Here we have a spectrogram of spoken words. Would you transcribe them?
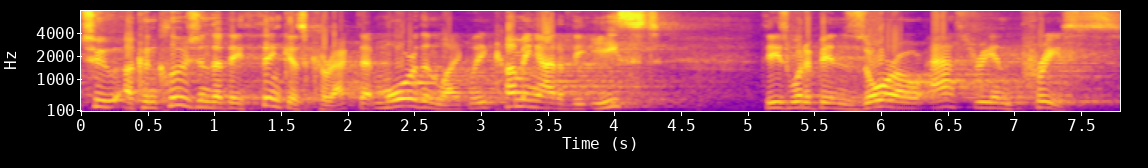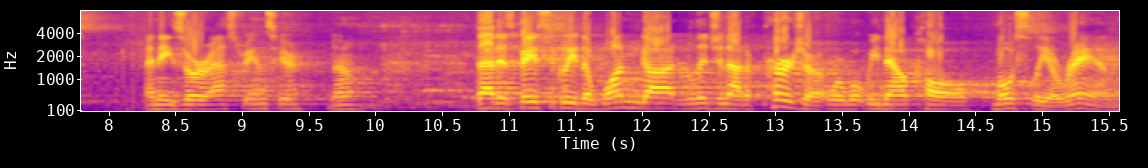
to a conclusion that they think is correct that more than likely, coming out of the east, these would have been Zoroastrian priests. Any Zoroastrians here? No? That is basically the one God religion out of Persia, or what we now call mostly Iran.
